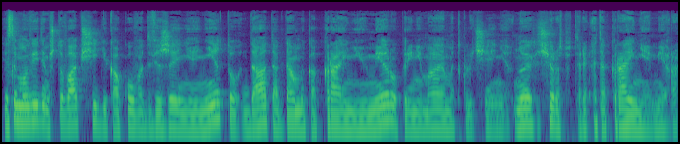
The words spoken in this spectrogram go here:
Если мы видим, что вообще никакого движения нету, да, тогда мы как крайнюю меру принимаем отключение. Но я еще раз повторяю, это крайняя мера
